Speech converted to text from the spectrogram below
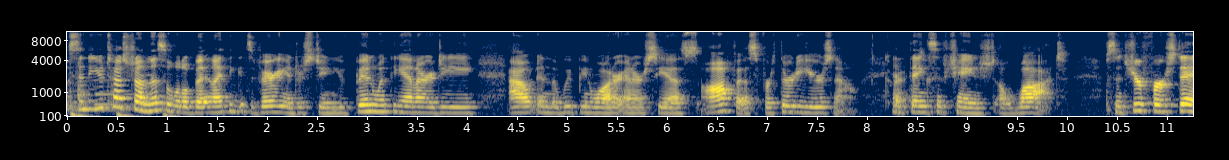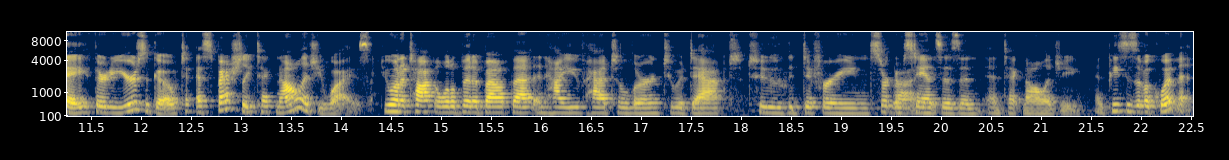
Cindy, you touched on this a little bit, and I think it's very interesting. You've been with the NRD out in the Weeping Water NRCS office for 30 years now, and things have changed a lot since your first day 30 years ago, especially technology wise. Do you want to talk a little bit about that and how you've had to learn to adapt to the differing circumstances and, and technology and pieces of equipment?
